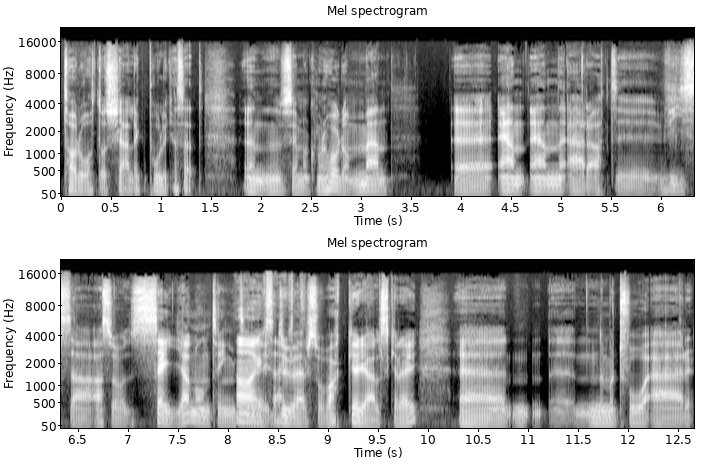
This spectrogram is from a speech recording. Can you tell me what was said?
tar åt oss kärlek på olika sätt. Eh, Nu ser man kommer ihåg dem. Men Eh, en, en är att eh, visa, alltså säga någonting till Ja, dig. exakt. Du är så vacker, jag älskar dig. Eh, eh, nummer två är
